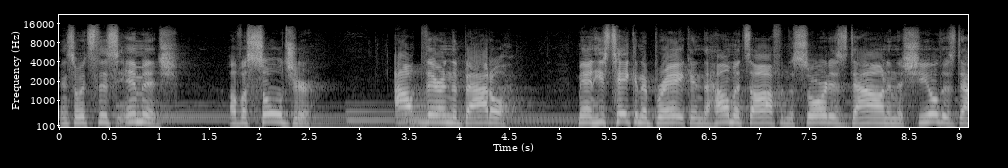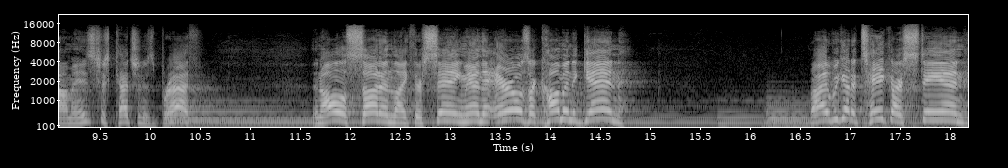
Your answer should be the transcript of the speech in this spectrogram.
And so it's this image of a soldier out there in the battle. Man, he's taking a break and the helmet's off and the sword is down and the shield is down. Man, he's just catching his breath. And all of a sudden, like they're saying, man, the arrows are coming again. Right? We got to take our stand,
